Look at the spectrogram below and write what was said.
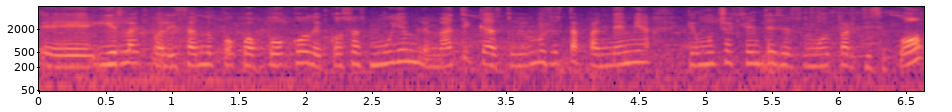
eh, irla actualizando poco a poco de cosas muy emblemáticas. Tuvimos esta pandemia que mucha gente se sumó y participó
